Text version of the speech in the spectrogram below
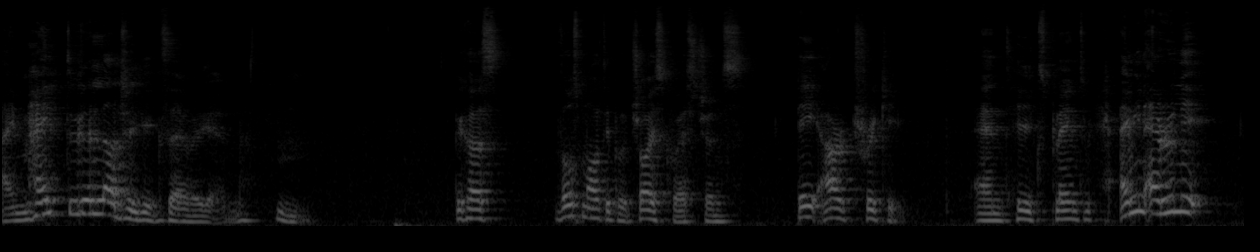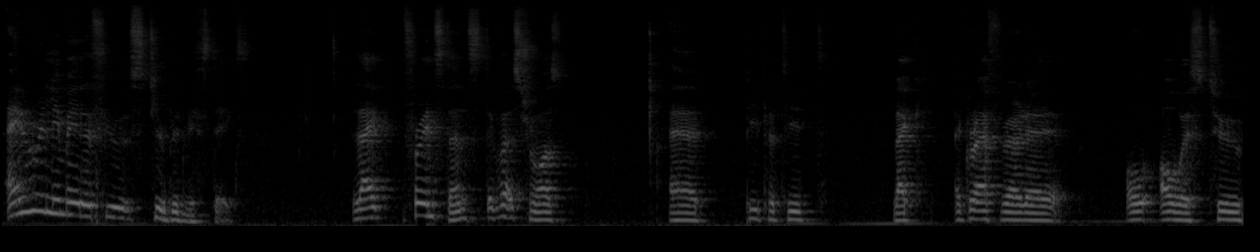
I might do the logic exam again. Hmm. Because those multiple choice questions, they are tricky. And he explained to me. I mean, I really, I really made a few stupid mistakes. Like, for instance, the question was uh, bipartite, like a graph where they al- always two,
